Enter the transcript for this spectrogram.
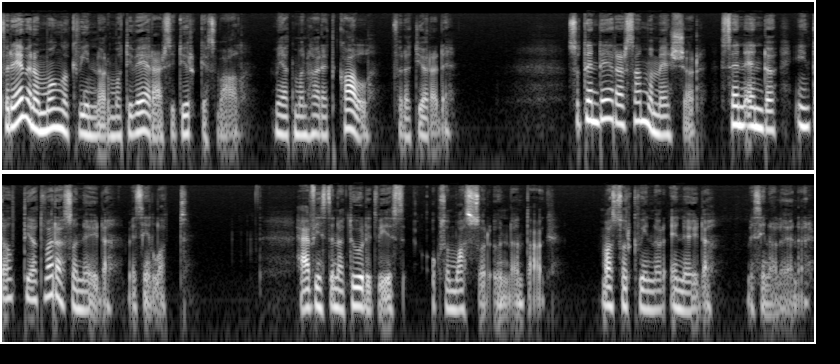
För även om många kvinnor motiverar sitt yrkesval med att man har ett kall för att göra det, så tenderar samma människor sen ändå inte alltid att vara så nöjda med sin lott. Här finns det naturligtvis också massor undantag. Massor kvinnor är nöjda med sina löner.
